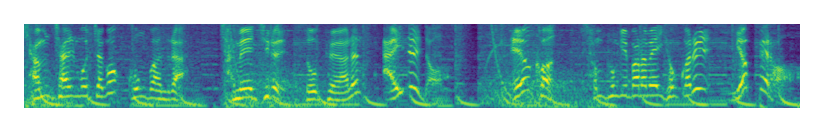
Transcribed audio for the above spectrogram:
잠 잘 못 자고 공부하느라 잠의 질을 높여야 하는 아이들도 에어컨 선풍기 바람의 효과를 몇 배로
